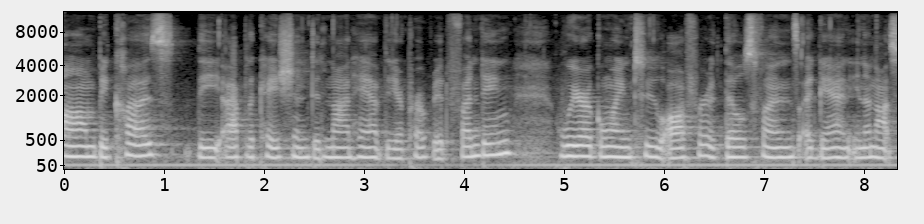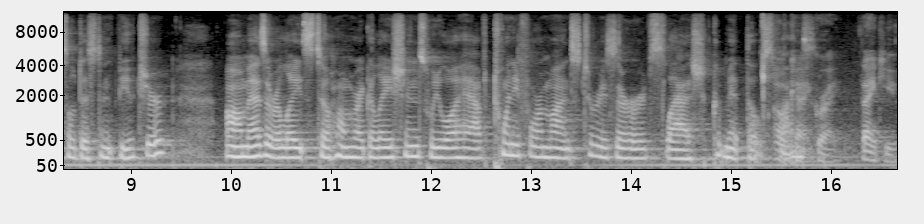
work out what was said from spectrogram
Um, because the application did not have the appropriate funding, we're going to offer those funds again in a not-so-distant future. Um, as it relates to home regulations, we will have 24 months to reserve slash commit those funds. okay, great, thank you.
